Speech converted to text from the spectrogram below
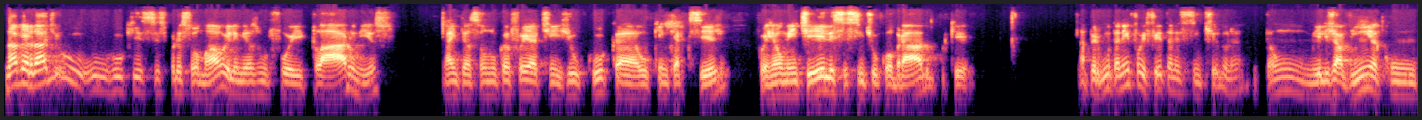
Na verdade, o, o Hulk se expressou mal, ele mesmo foi claro nisso. A intenção nunca foi atingir o Cuca ou quem quer que seja. Foi realmente ele se sentiu cobrado, porque a pergunta nem foi feita nesse sentido, né? Então, ele já vinha com,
